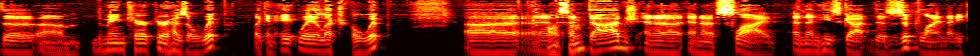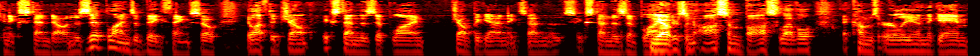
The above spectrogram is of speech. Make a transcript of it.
the um the main character has a whip like an eight way electrical whip uh and Awesome. a dodge and a and a slide and then he's got this zip line that he can extend out and the zip line's a big thing so you'll have to jump extend the zip line jump again extend the, extend the zip line Yep. there's an awesome boss level that comes early in the game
